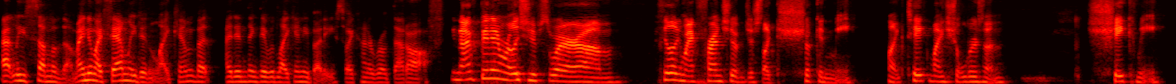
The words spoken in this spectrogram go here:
At least some of them. I knew my family didn't like him, but I didn't think they would like anybody, so I kind of wrote that off. You know, I've been in relationships where um I feel like my friendship just like shook in me. Like take my shoulders and shake me.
